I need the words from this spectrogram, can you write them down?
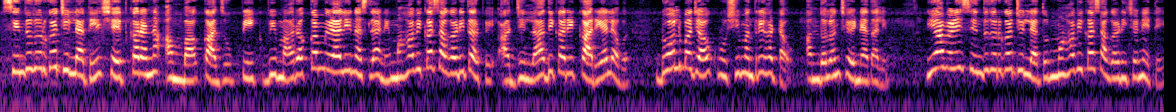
सिंधुदुर्ग जिल्ह्यातील शेतकऱ्यांना आंबा काजू पीक विमा रक्कम मिळाली नसल्याने महाविकास आघाडीतर्फे आज जिल्हाधिकारी कार्यालयावर ढोल बजाव कृषी मंत्री हटाव आंदोलन छेडण्यात आले. यावेळी सिंधुदुर्ग जिल्ह्यातून महाविकास आघाडीचे नेते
